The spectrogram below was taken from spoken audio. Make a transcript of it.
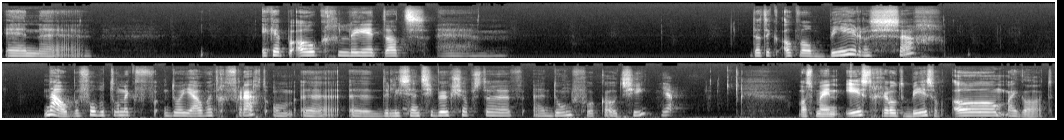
En eh, ik heb ook geleerd dat, ehm, dat ik ook wel beren zag. Nou, bijvoorbeeld toen ik door jou werd gevraagd om eh, de licentieworkshops te doen voor coachie. Ja. Was mijn eerste grote zo van, oh my god,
